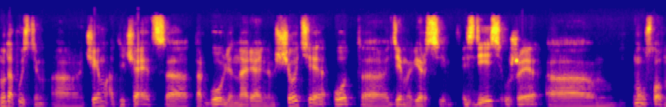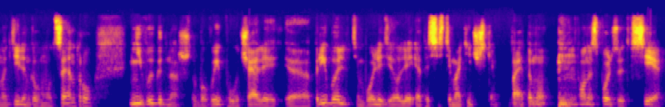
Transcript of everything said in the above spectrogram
Ну, допустим, а, чем отличается торговля на реальном счете от а, демо-версии? Здесь уже, а, ну, условно, дилинговому центру невыгодно, чтобы вы получали э, прибыль, тем более делали это систематически. Поэтому он использует все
